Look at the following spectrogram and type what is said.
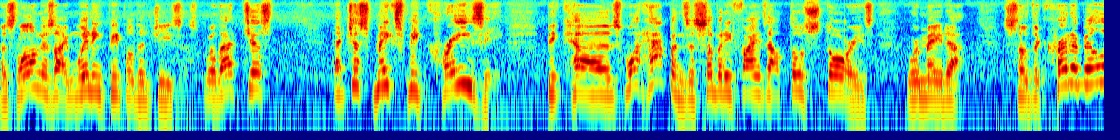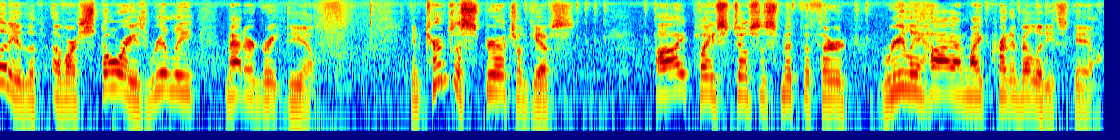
as long as I'm winning people to Jesus. Well, that just, that just makes me crazy because what happens if somebody finds out those stories were made up? So the credibility of, the, of our stories really matter a great deal. In terms of spiritual gifts, I place Joseph Smith III really high on my credibility scale.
